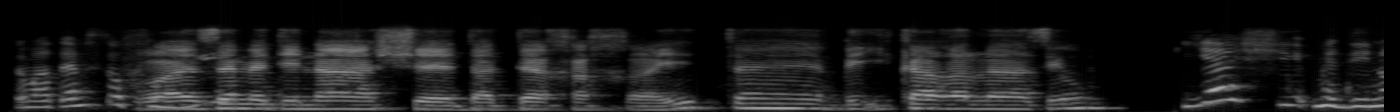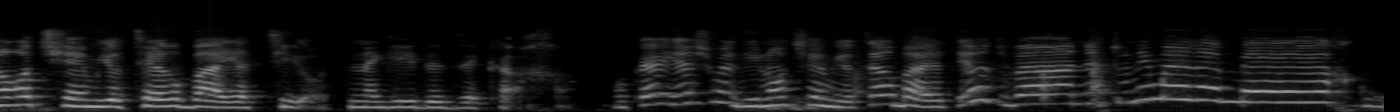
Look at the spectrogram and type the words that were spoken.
זאת אומרת, הם סופגים... איזה מדינה שדעתך אחראית אה, בעיקר על הזיהום? יש מדינות שהן יותר בעייתיות, נגיד את זה ככה. אוקיי? יש מדינות שהן יותר בעייתיות, והנתונים האלה הם,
